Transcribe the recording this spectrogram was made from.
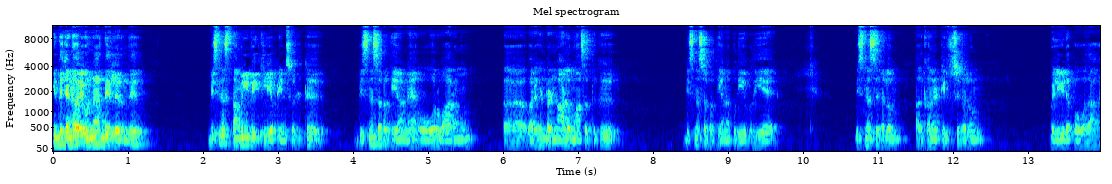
இந்த ஜனவரி ஒன்றாந்தேதியிலிருந்து பிஸ்னஸ் தமிழ் வீக்லி அப்படின்னு சொல்லிட்டு பிஸ்னஸை பற்றியான ஒவ்வொரு வாரமும் வருகின்ற நாலு மாதத்துக்கு பிஸ்னஸை பற்றியான புதிய புதிய பிஸ்னஸுகளும் அதுக்கான டிப்ஸுகளும் வெளியிட போவதாக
